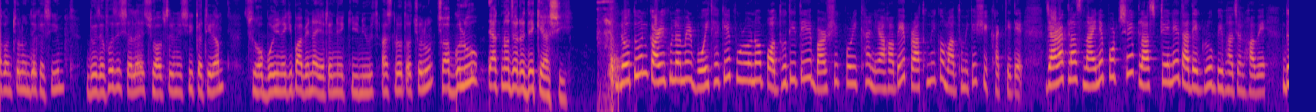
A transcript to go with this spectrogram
এখন চলুন দেখেছি দু হাজার পঁচিশ সালে সব শ্রেণির শিক্ষার্থীরা সব বই নাকি পাবে না, এটা নিয়ে কি নিউজ আসলো? তো চলুন সবগুলো এক নজরে দেখে আসি। নতুন কারিকুলামের বই থেকে পুরনো পদ্ধতিতে বার্ষিক পরীক্ষা নেওয়া হবে প্রাথমিক ও মাধ্যমিকের শিক্ষার্থীদের। যারা ক্লাস নাইনে পড়ছে ক্লাস টেনে তাদের গ্রুপ বিভাজন হবে। দু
